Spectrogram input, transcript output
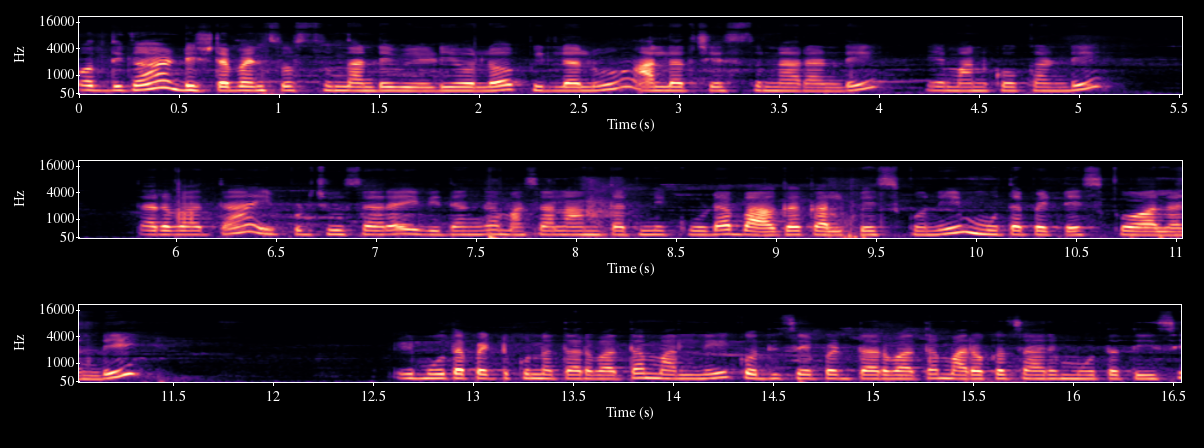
కొద్దిగా డిస్టర్బెన్స్ వస్తుందండి వీడియోలో. పిల్లలు అల్లరి చేస్తున్నారండి. ఏమనుకోకండి. తర్వాత ఇప్పుడు చూసారా ఈ విధంగా మసాలా అంతటిని కూడా బాగా కలిపేసుకొని మూత పెట్టేసుకోవాలండి. ఈ మూత పెట్టుకున్న తర్వాత మళ్ళీ కొద్దిసేపటి తర్వాత మరొకసారి మూత తీసి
